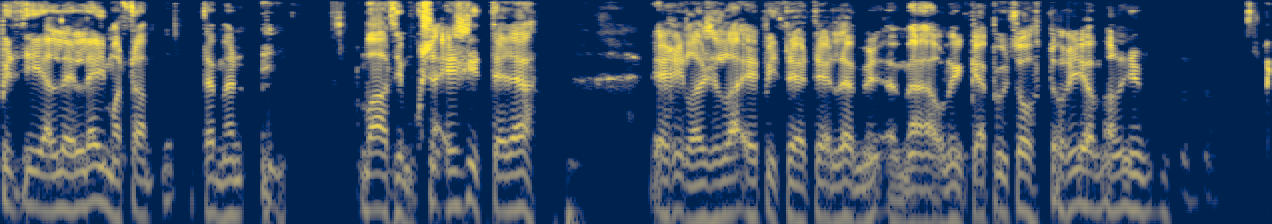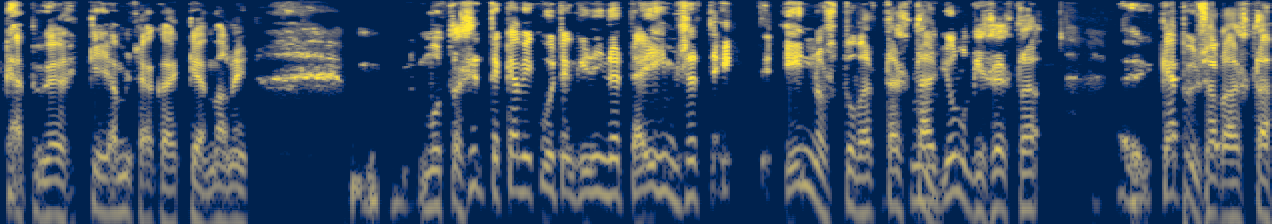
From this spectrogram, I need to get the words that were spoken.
piti jälleen leimata tämän vaatimuksen esittäjä erilaisilla epiteeteillä. Mä olin käpytohtori ja mä olin käpyerkki ja mitä kaikkea mä olin. Mutta sitten kävi kuitenkin niin, että ihmiset innostuvat tästä mm. julkisesta käpysodasta.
